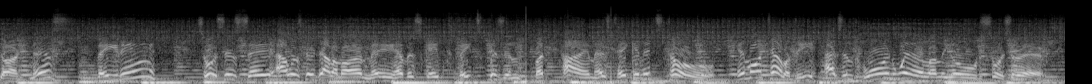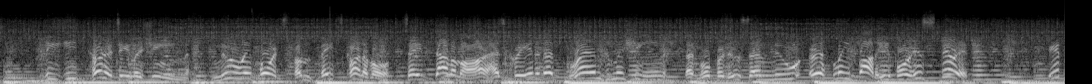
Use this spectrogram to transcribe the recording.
Darkness? Fading? Sources say Alistair Dalimar may have escaped fate's prison, but time has taken its toll. Immortality hasn't worn well on the old sorcerer. The Eternity Machine. New reports from Fate's Carnival say Dalimar has created a grand machine that will produce a new earthly body for his spirit. It's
